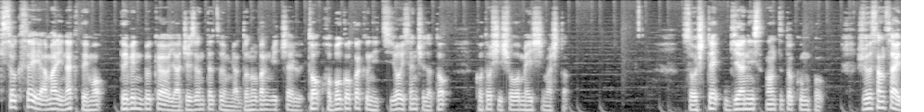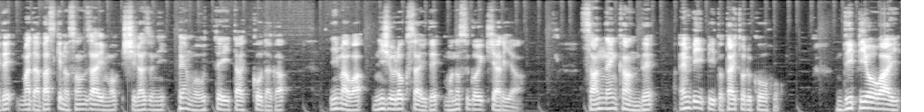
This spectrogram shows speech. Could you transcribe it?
規則性あまりなくても、デビン・ブカーやジェゼン・テトゥムやドノバン・ミッチェルとほぼ互角に強い選手だと今年証明しました。そしてギアニス・アンテトクンポ。13歳でまだバスケの存在も知らずにペンを打っていた子だが、今は26歳でものすごいキャリア。3年間で MVP とタイトル候補。DPOI、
